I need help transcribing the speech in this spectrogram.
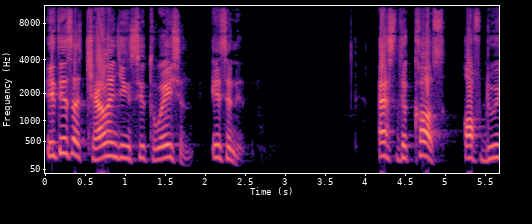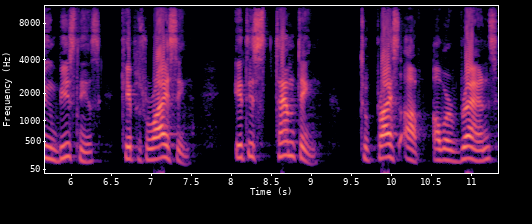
It is a challenging situation, isn't it? As the cost of doing business keeps rising, it is tempting to price up our brands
